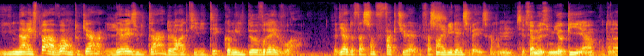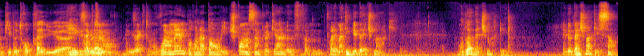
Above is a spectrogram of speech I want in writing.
Ils n'arrivent pas à voir, en tout cas, les résultats de leur activité comme ils devraient le voir. C'est-à-dire de façon factuelle, de façon evidence-based. Mhm. Cette fameuse myopie, hein, quand on est un petit peu trop près du, euh, du problème. Exactement, exactement. Voire même quand on n'a pas envie. Je prends un simple cas, le fameux problématique du benchmark. On doit benchmarker. Et le benchmark est sain.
